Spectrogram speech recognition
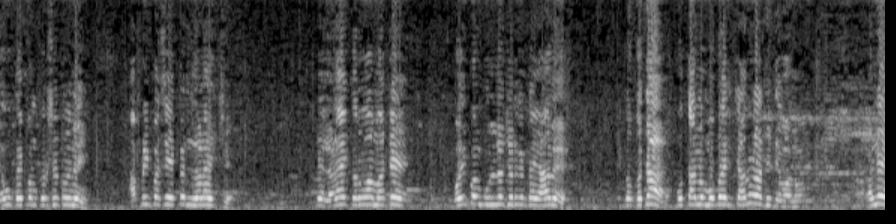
એવું કંઈ પણ કરશે તો નહીં. આપણી પાસે એક જ લડાઈ છે. કે લડાઈ કરવા માટે કોઈ પણ બુલ્ડોઝર કે કંઈ આવે, તો બધા પોતાનો મોબાઈલ ચાલુ રાખી દેવાનો. અને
